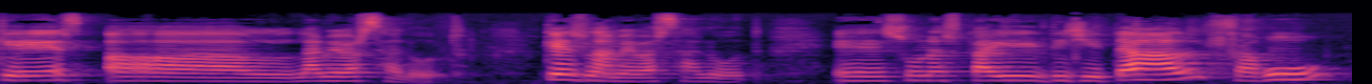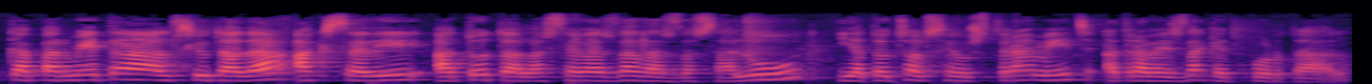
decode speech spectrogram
que és el, la meva salut. Què és la meva salut? És un espai digital segur que permet al ciutadà accedir a totes les seves dades de salut i a tots els seus tràmits a través d'aquest portal.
